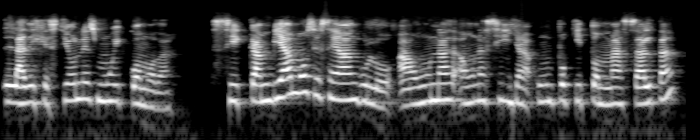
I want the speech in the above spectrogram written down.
la digestión es muy cómoda. Si cambiamos ese ángulo a una, a una silla un poquito más alta,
